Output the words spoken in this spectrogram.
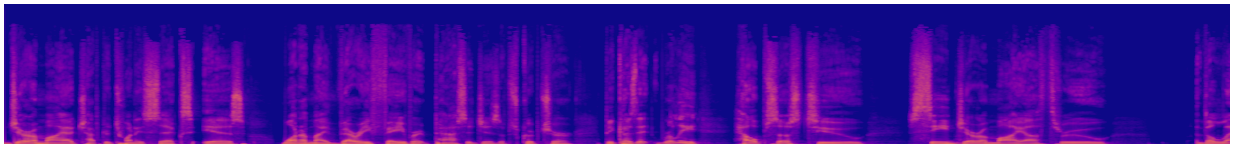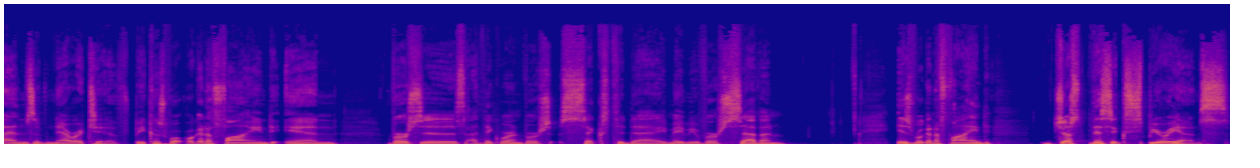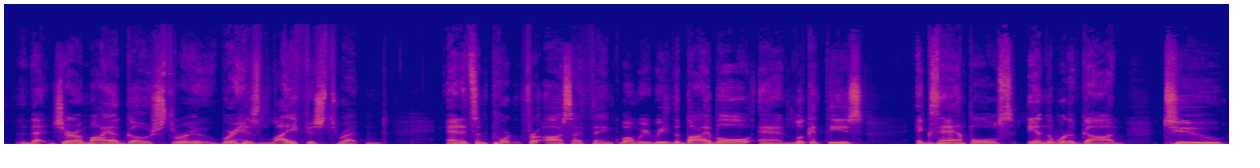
Jeremiah chapter 26 is one of my very favorite passages of scripture because it really helps us to see Jeremiah through the lens of narrative because what we're going to find in verses, I think we're in verse six today, maybe verse seven, is we're going to find just this experience that Jeremiah goes through where his life is threatened. And it's important for us, I think, when we read the Bible and look at these examples in the Word of God to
